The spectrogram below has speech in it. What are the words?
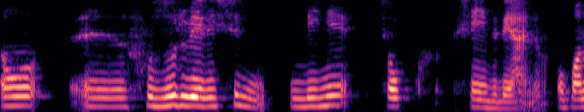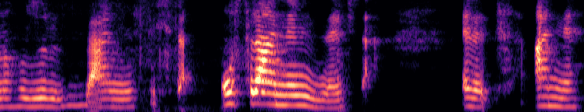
o e, huzur verişi beni çok şeydir yani. O bana huzur vermesi işte. O sıra annemi dinlerim işte. Evet anne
